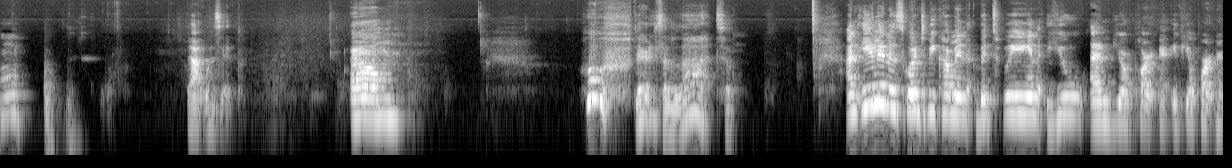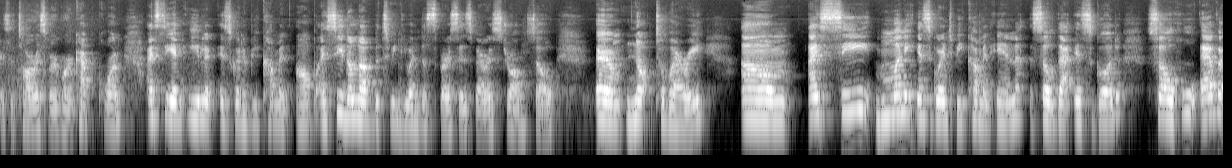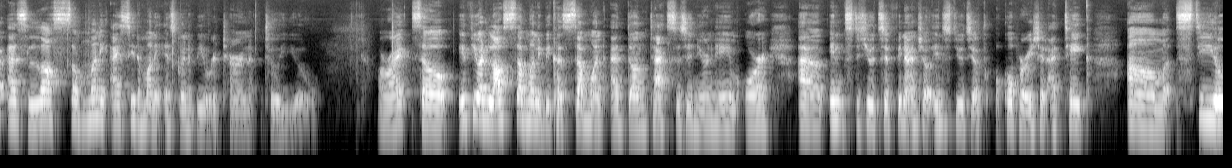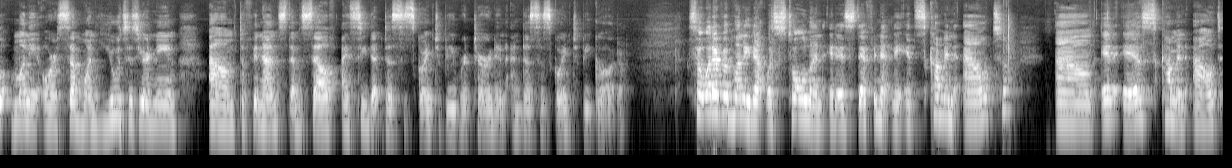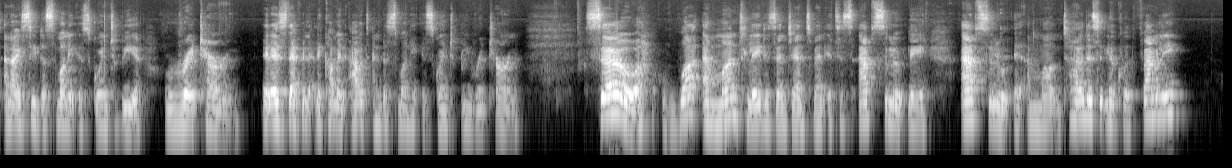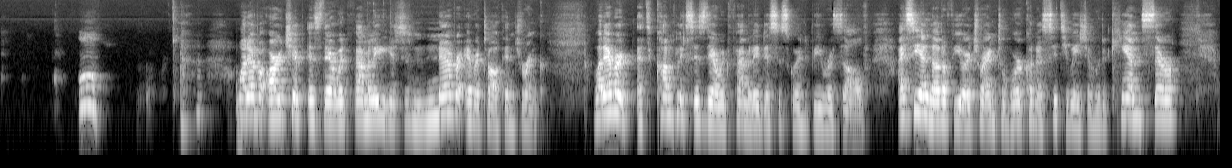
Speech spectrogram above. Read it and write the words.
Mm. That was it. Um, whew, there is a lot. And healing is going to be coming between you and your partner. If your partner is a Taurus, Virgo, or Capricorn, I see an healing is going to be coming up. I see the love between you and this person is very strong. So um, not to worry. Um, I see money is going to be coming in. So that is good. So whoever has lost some money, I see the money is going to be returned to you. All right. So if you had lost some money because someone had done taxes in your name or um, institutes, a financial institutes, a corporation, I take um, steal money or someone uses your name um, to finance themselves, I see that this is going to be returning and this is going to be good. So whatever money that was stolen, it is definitely, it's coming out. Um, it is coming out and I see this money is going to be returned It is definitely coming out and this money is going to be returned. So, what a month, ladies and gentlemen. It is absolutely, absolutely a month. How does it look with family? Mm. Whatever hardship is there with family, you should never ever talk and drink. Whatever conflicts is there with family, this is going to be resolved. I see a lot of you are trying to work on a situation with a cancer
